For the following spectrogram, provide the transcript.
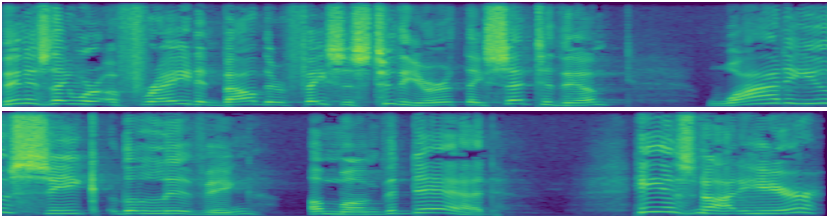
Then, as they were afraid and bowed their faces to the earth, they said to them, Why do you seek the living among the dead? He is not here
